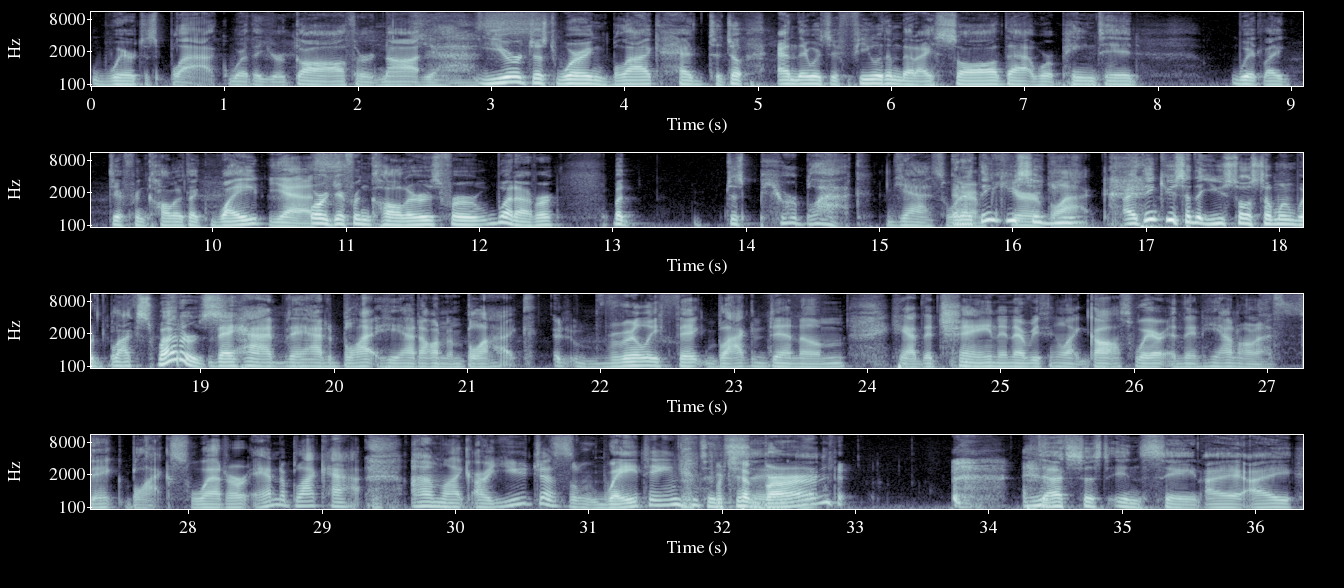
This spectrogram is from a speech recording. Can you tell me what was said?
wear just black, whether you're goth or not. Yes. You're just wearing black head to toe. And there was a few of them that I saw that were painted with like different colors, like white Yes. or different colors for whatever, but just pure black. Yes. And I think you said black. You, I think you said that you saw someone with black sweaters. They had they had black. He had on a black, uh, really thick black denim. He had the chain and everything like goth wear, and then he had on a thick black sweater and a black hat. I'm like, are you just waiting for, to burn? That's just insane. I, I,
